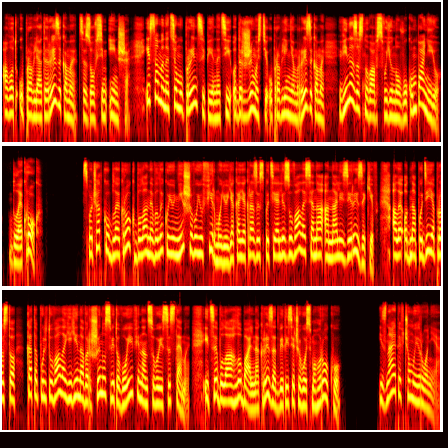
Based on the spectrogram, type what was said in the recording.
а от управляти ризиками – це зовсім інше. І саме на цьому принципі, на цій одержимості управлінням ризиками, він і заснував свою нову компанію – BlackRock. Спочатку BlackRock була невеликою нішевою фірмою, яка якраз і спеціалізувалася на аналізі ризиків, але одна подія просто катапультувала її на вершину світової фінансової системи. І це була глобальна криза 2008 року. І знаєте, в чому іронія?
